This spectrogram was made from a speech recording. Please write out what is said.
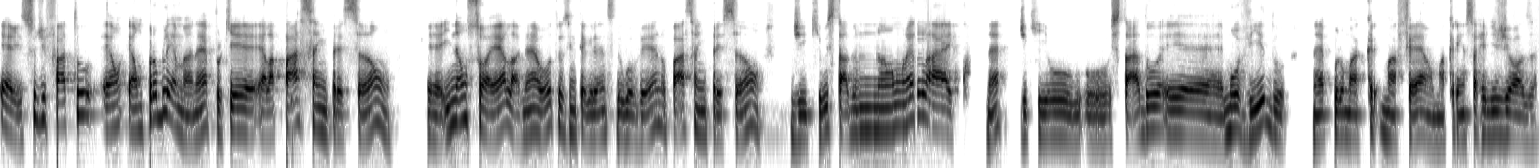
É, isso de fato é um, é um problema, né? Porque ela passa a impressão e não só ela, né, outros integrantes do governo passam a impressão de que o Estado não é laico, né, de que o, o Estado é movido né, por uma, uma fé, uma crença religiosa.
